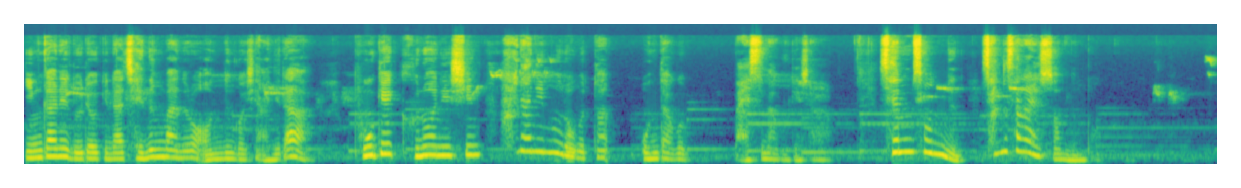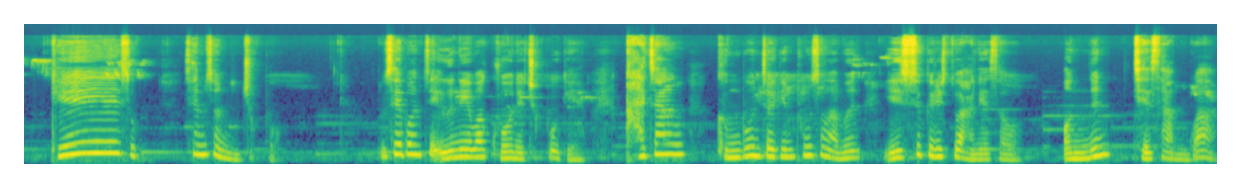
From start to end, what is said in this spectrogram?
인간의 노력이나 재능만으로 얻는 것이 아니라 복의 근원이신 하나님으로부터 온다고 말씀하고 계셔요. 샘솟는 상상할 수 없는 복. 계속 샘솟는 축복. 또 세 번째 은혜와 구원의 축복이에요. 가장 근본적인 풍성함은 예수 그리스도 안에서 얻는 제사함과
